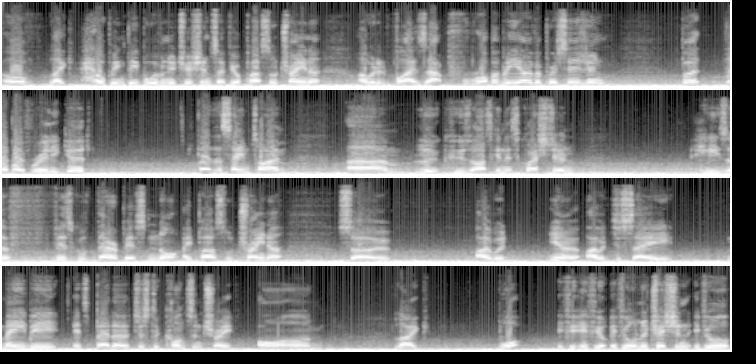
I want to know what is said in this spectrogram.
of like helping people with nutrition. So if you're a personal trainer, I would advise that probably over precision, but they're both really good. But at the same time, um, Luke, who's asking this question, he's a physical therapist, not a personal trainer. So I would, you know, I would just say maybe it's better just to concentrate on like what if you if you're if you're nutrition if you're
